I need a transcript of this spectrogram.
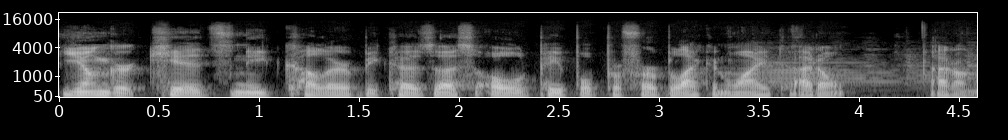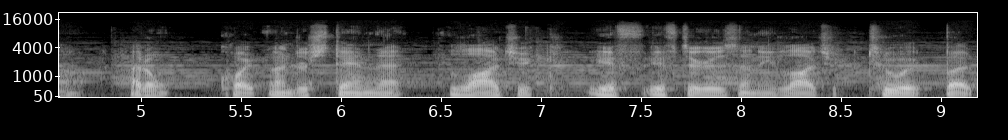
younger kids need color because us old people prefer black and white. I don't. I don't know. I don't quite understand that logic, if if there is any logic to it, but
